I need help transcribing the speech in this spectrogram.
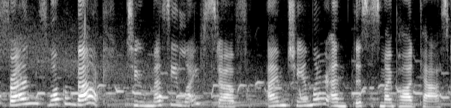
friends. Welcome back to Messy Life Stuff. I'm Chandler, and this is my podcast,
